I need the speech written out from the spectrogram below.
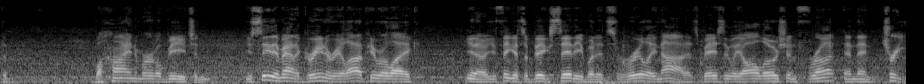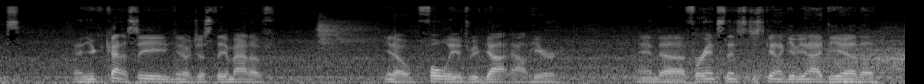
the behind Myrtle Beach. And you see the amount of greenery. A lot of people are like, you know, you think it's a big city, but it's really not. It's basically all ocean front and then trees. And you can kind of see, you know, just the amount of, you know, foliage we've got out here. And uh, for instance, just gonna give you an idea, the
